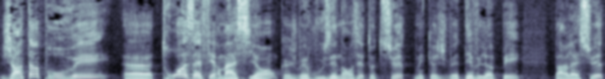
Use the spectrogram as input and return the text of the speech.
J'entends prouver euh, trois affirmations que je vais vous énoncer tout de suite, mais que je vais développer par la suite.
